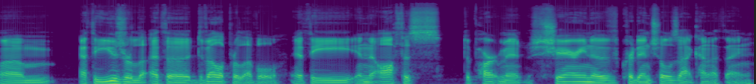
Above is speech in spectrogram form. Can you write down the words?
um, at the user le- at the developer level at the in the office department sharing of credentials that kind of thing.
